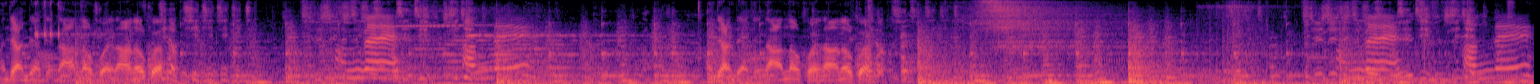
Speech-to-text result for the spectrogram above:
안 돼 안 돼 안 돼 나 안 나올 거야 나 안 나올 거야 석진이, 지, 지, 지, 지. 안 돼. 안 돼. 안 돼 안 돼 안 돼 나 안 나올 거야 나 안 나올 거야 안 돼. 안 돼.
